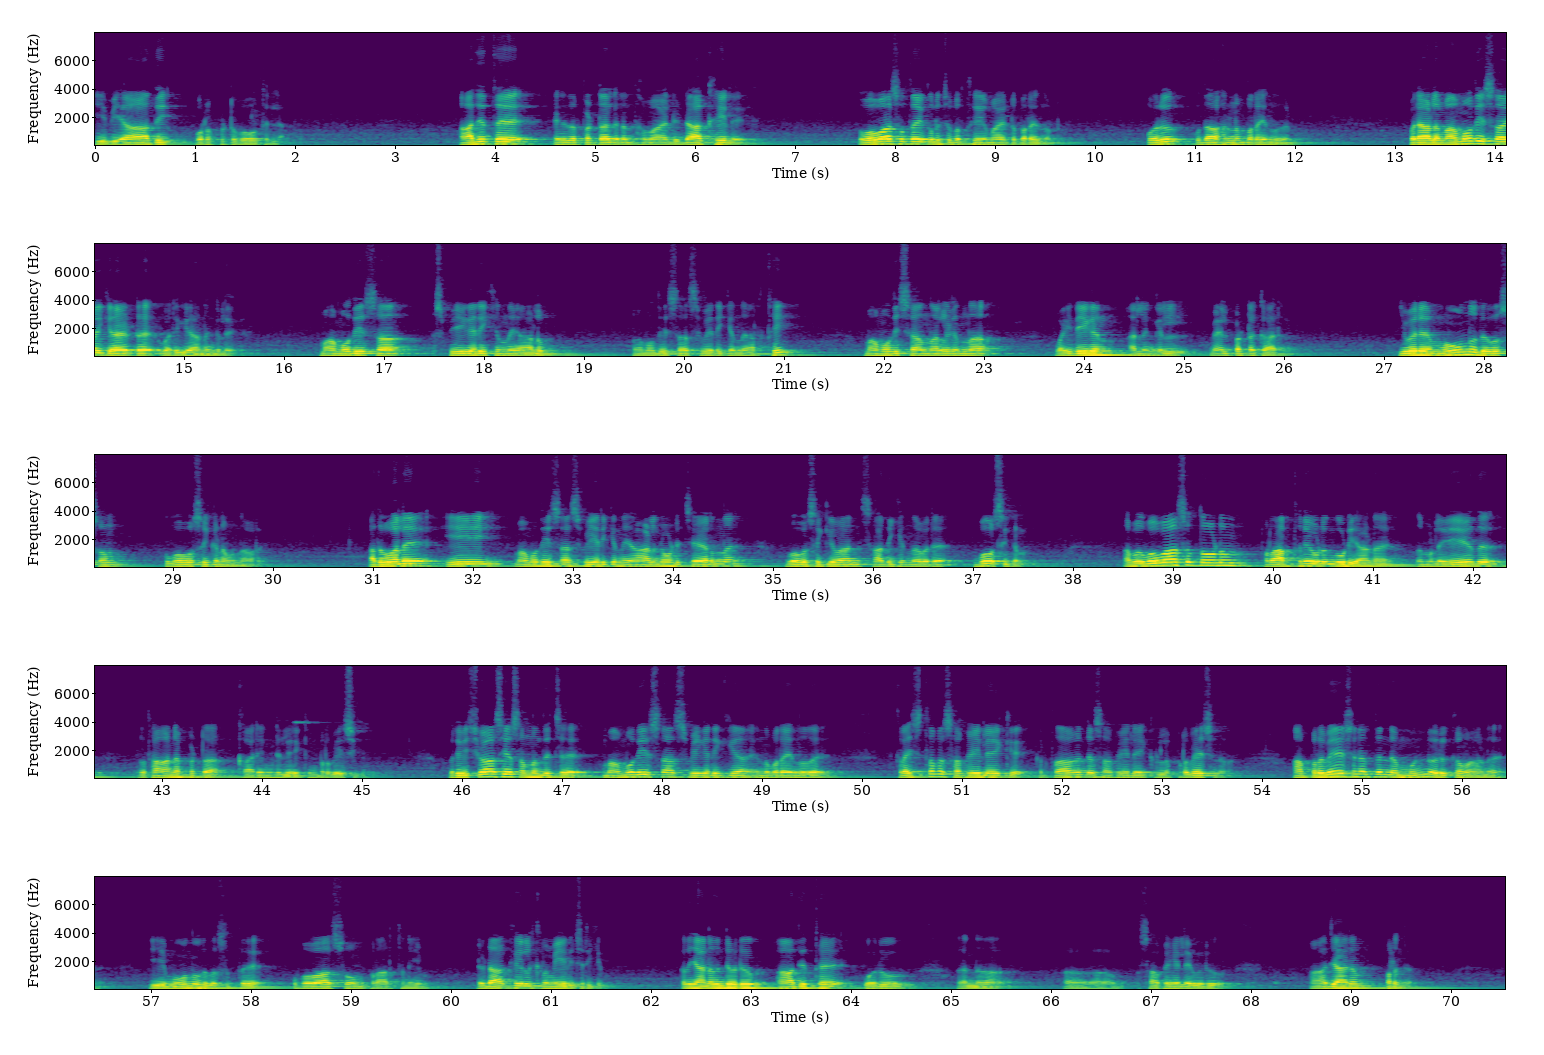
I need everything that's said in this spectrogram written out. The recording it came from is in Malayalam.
ഈ വ്യാധി പുറപ്പെട്ടു പോകത്തില്ല. ആദ്യത്തെ എഴുതപ്പെട്ട ഗ്രന്ഥമായ ഡിഡാഖയിൽ ഉപവാസത്തെക്കുറിച്ച് പ്രത്യേകമായിട്ട് പറയുന്നുണ്ട്. ഒരു ഉദാഹരണം പറയുന്നത് ഒരാൾ മാമോദീസായ്ക്കായിട്ട് വരികയാണെങ്കിൽ മാമോദീസ സ്വീകരിക്കുന്നയാളും മാമോദീസ സ്വീകരിക്കുന്ന അർത്ഥി മാമോദീസ നൽകുന്ന വൈദികൻ അല്ലെങ്കിൽ മേൽപ്പെട്ടക്കാരൻ ഇവർ മൂന്ന് ദിവസം ഉപവസിക്കണമെന്ന് പറയും അതുപോലെ ഈ മാമോദീസ സ്വീകരിക്കുന്ന ആളിനോട് ചേർന്ന് ഉപവസിക്കുവാൻ സാധിക്കുന്നവർ ഉപവസിക്കണം. അപ്പോൾ ഉപവാസത്തോടും പ്രാർത്ഥനയോടും കൂടിയാണ് നമ്മൾ ഏത് പ്രധാനപ്പെട്ട കാര്യങ്ങളിലേക്കും പ്രവേശിക്കും. ഒരു വിശ്വാസിയെ സംബന്ധിച്ച് മാമോദീസ സ്വീകരിക്കുക എന്ന് പറയുന്നത് ക്രൈസ്തവ സഭയിലേക്ക് കർത്താവിന്റെ സഭയിലേക്കുള്ള പ്രവേശനമാണ്. ആ പ്രവേശനത്തിന്റെ മുന്നൊരുക്കമാണ് ഈ മൂന്ന് ദിവസത്തെ ഉപവാസവും പ്രാർത്ഥനയും ലഡാക്കയിൽ ക്രമീകരിച്ചിരിക്കുന്നു അത് ഞാനതിന്റെ ഒരു ആദ്യത്തെ ഒരു പിന്നെ സഭയിലെ ഒരു ആചാരം പറഞ്ഞു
